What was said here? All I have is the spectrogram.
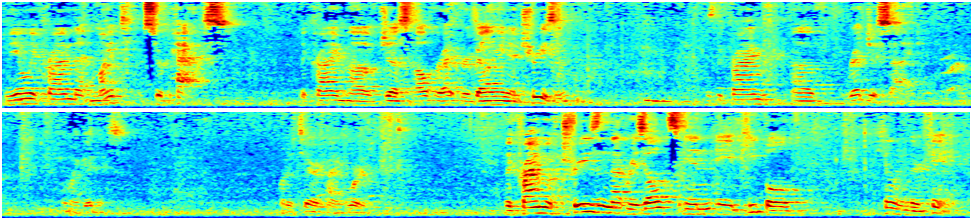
The only crime that might surpass the crime of just outright rebellion and treason is the crime of regicide. Oh my goodness. What a terrifying word. The crime of treason that results in a people killing their king.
